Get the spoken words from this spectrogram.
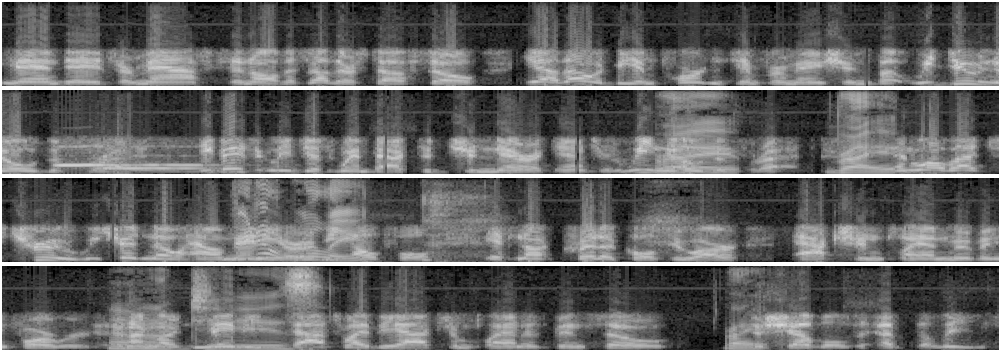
mandates or masks and all this other stuff. So yeah, that would be important information, but we do know the threat. He basically just went back to generic answers. We know the threat, Right. And while that's true, we should know how many are really. helpful, if not critical to our action plan moving forward. And I'm Oh, like, maybe that's why the action plan has been so Right. disheveled at the least.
